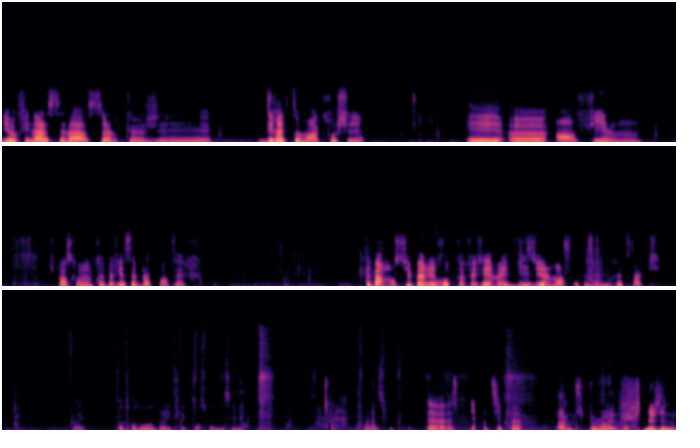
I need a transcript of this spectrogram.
Et au final, c'est la seule que j'ai directement accrochée. Et euh, en film, je pense que mon préféré, c'est Black Panther. C'est pas mon super-héros préféré, mais visuellement, je trouve que c'est une vraie claque. Pas trop de regrets que l'acteur soit décédé pour la suite. Euh, c'est un petit peu. Un petit peu, ouais, j'imagine.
